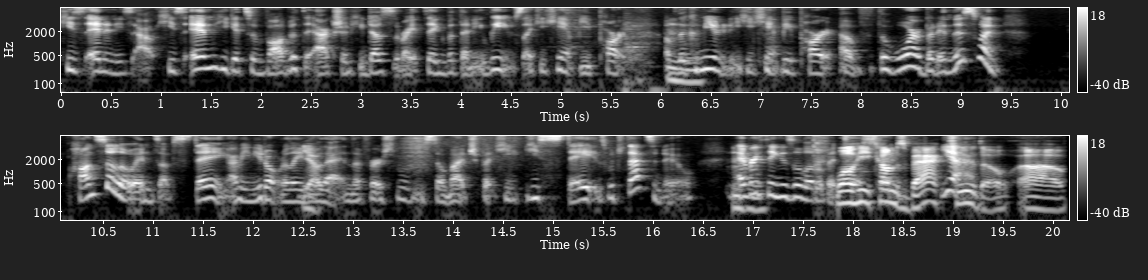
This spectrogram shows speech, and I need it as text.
he's in and he's out. He's in, he gets involved with the action, he does the right thing, but then he leaves. Like he can't be part of the mm-hmm. community. He can't be part of the war. But in this one, Han Solo ends up staying. I mean, you don't really know that in the first movie so much, but he he stays, which that's new. Everything is a little bit. Well, he comes back Yeah. too, though, uh,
